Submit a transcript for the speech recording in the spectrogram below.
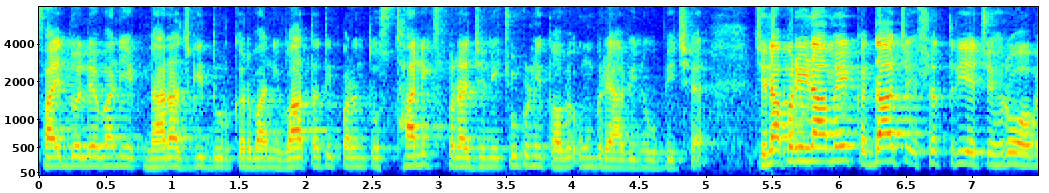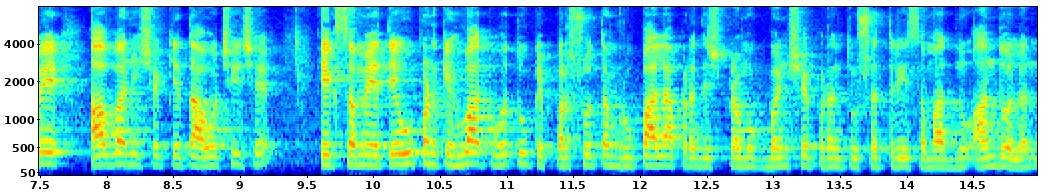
ફાયદો લેવાની એક નારાજગી દૂર કરવાની વાત હતી, પરંતુ સ્થાનિક સ્વરાજ્યની ચૂંટણી તો હવે ઉંબરે આવીને ઊભી છે. જેના પરિણામે કદાચ ક્ષત્રિય ચહેરો હવે આવવાની શક્યતા ઓછી છે. એક સમયે તેવું પણ કહેવાતું હતું કે પરસોત્તમ રૂપાલા પ્રદેશ પ્રમુખ બનશે, પરંતુ ક્ષત્રિય સમાજનું આંદોલન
